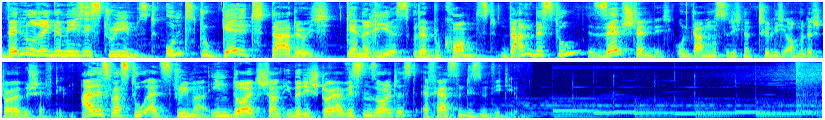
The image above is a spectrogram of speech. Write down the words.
Wenn du regelmäßig streamst und du Geld dadurch generierst oder bekommst, dann bist du selbstständig und dann musst du dich natürlich auch mit der Steuer beschäftigen. Alles, was du als Streamer in Deutschland über die Steuer wissen solltest, erfährst du in diesem Video.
